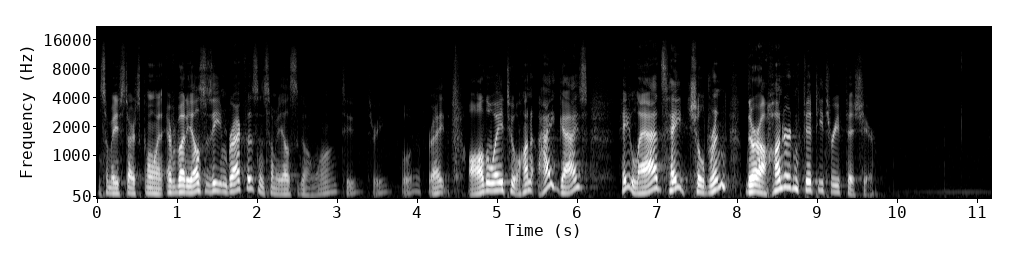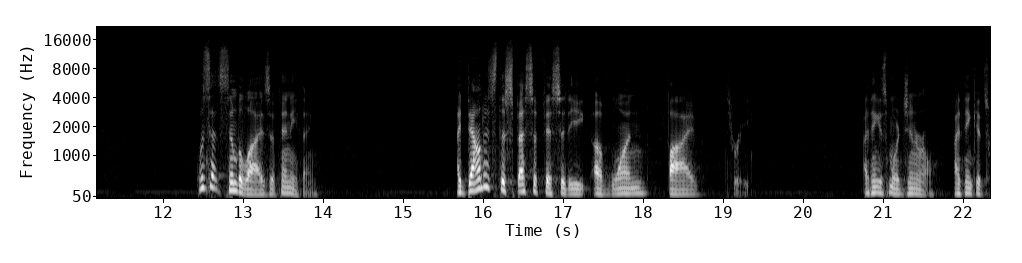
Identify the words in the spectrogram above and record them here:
And somebody starts going, everybody else is eating breakfast, and somebody else is going, one, two, three, four, right? All the way to 100. Hi, guys. Hey, lads. Hey, children. There are 153 fish here. What does that symbolize, if anything? I doubt it's the specificity of 153. I think it's more general. I think it's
